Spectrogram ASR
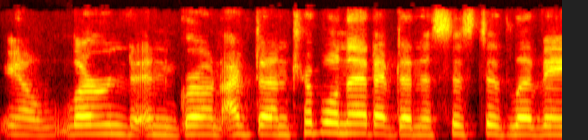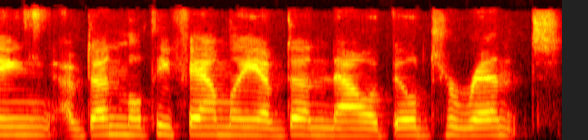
you know learned and grown. I've done triple net, I've done assisted living, I've done multifamily, I've done now a build to rent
